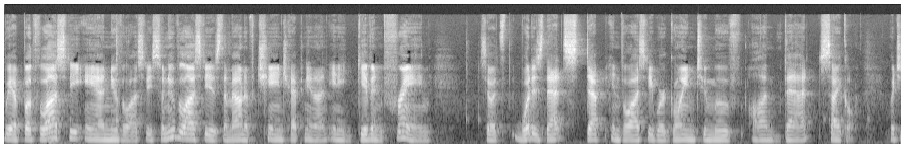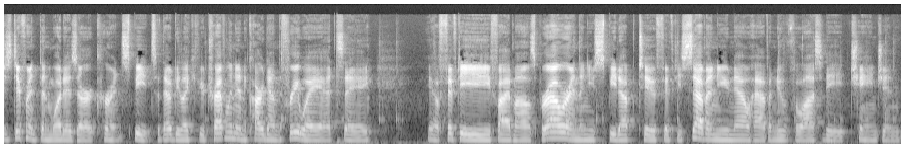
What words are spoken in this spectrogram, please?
we have both velocity and new velocity. So new velocity is the amount of change happening on any given frame so it's what is that step in velocity we're going to move on that cycle, which is different than what is our current speed. So that would be like if you're traveling in a car down the freeway at say, you know, 55 miles per hour, and then you speed up to 57, you now have a new velocity change in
